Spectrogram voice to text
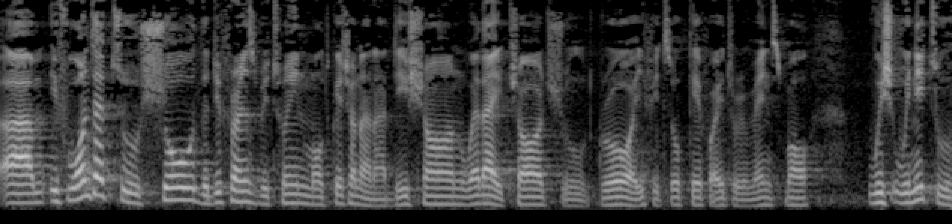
um, if we wanted to show the difference between multiplication and addition, whether a church should grow or if it's okay for it to remain small, we, sh- we need to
